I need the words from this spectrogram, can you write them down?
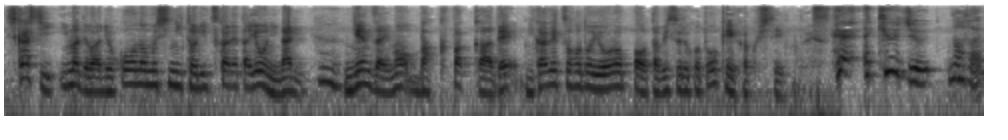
しかし今では旅行の虫に取りつかれたようになり、うん現在もバックパッカーで2ヶ月ほどヨーロッパを旅することを計画しているのです。へえ、90何歳？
